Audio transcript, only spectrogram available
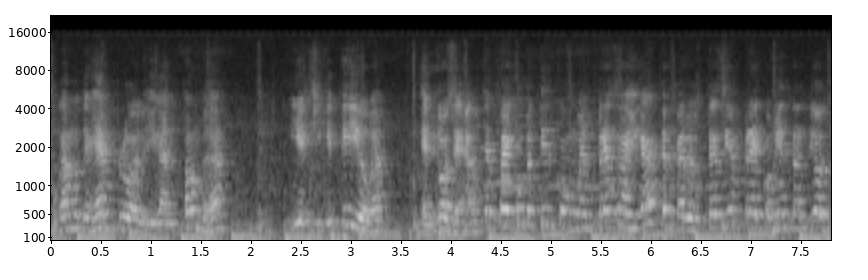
pongamos de ejemplo el gigantón, ¿verdad? Y el chiquitillo, ¿verdad? Entonces, a usted puede competir como empresa gigante, pero usted siempre comienza en Dios,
